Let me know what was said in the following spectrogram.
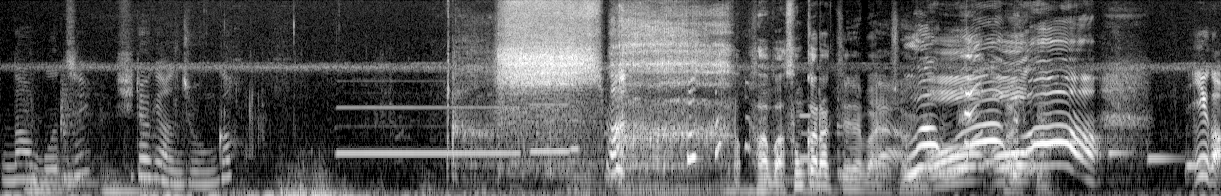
나 뭐지? 시력이 안 좋은가? 봐봐 손가락질 해봐요. 저기. 우와, 어, 우와, 이렇게. 우와! 이거.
